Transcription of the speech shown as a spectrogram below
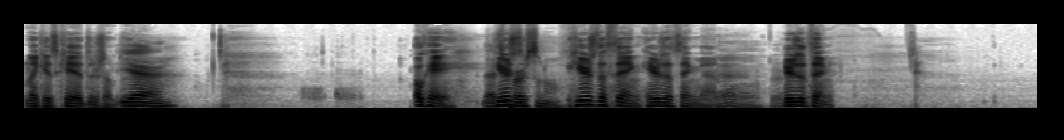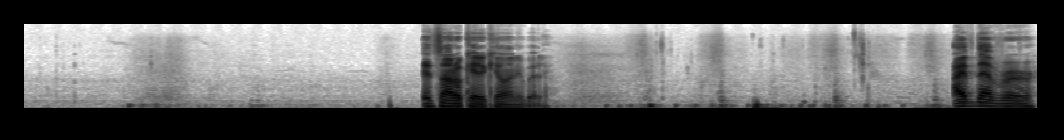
like his kids or something. yeah, Okay. That's here's personal. here's the thing. Here's the thing, man. Yeah. Here's the thing. It's not okay to kill anybody. I've never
